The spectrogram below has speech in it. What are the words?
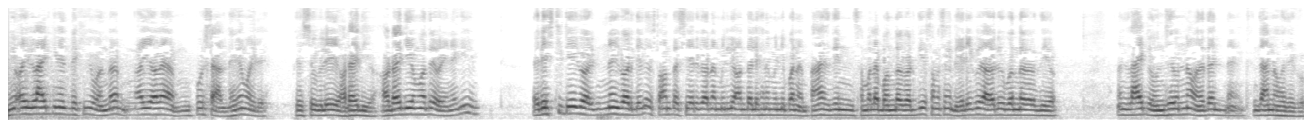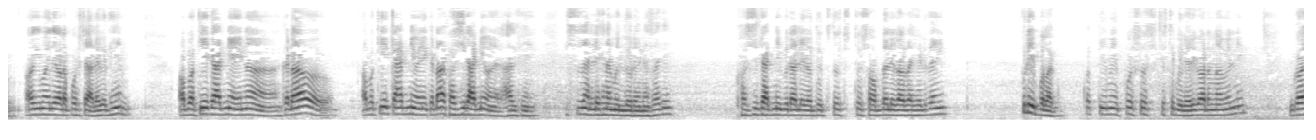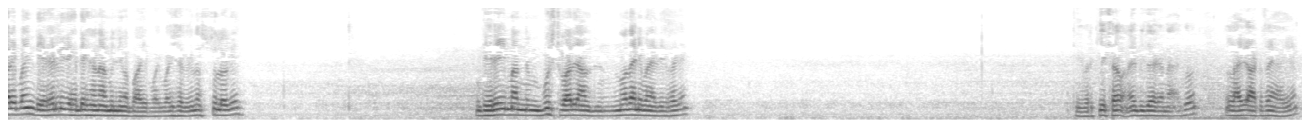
यो अहिले लाइट किन देखेको भन्दा अहिले एउटा पोस्ट हाल्थेँ क्या मैले फेसबुकले हटाइदियो हटाइदियो मात्रै होइन कि रेस्ट्रिक्टै नै गरिदियो कि अन्त सेयर गर्न मिल्यो अन्त लेख्न मिल्ने पनि पाँच दिनसम्मलाई बन्द गरिदियो सँगसँगै धेरै कुराहरू बन्द गरिदियो। अनि लाइट हुन्छ हुन्न भनेर त जान्न खोजेको। अघि मैले एउटा पोस्ट हालेको थिएँ अब के काट्ने होइन केटा हो? अब के काट्ने होइन केटा? खसी काट्ने भनेर हाल्थेँ। त्यस्तो चाहिँ लेख्न मिल्दो रहेनछ कि खसी काट्ने कुराले गर्दा त्यो त्यो शब्दले गर्दाखेरि चाहिँ पुरै बोलाएको कतिमै पोस्ट त्यस्तो धेरै गर्न नमिल्ने। गरे पनि धेरैले देख्न नमिल्ने भइ भइसक्यो। एकदम सुलो के? धेरैमा बुस्ट भएर जहाँ नजाने बनाइदिएछ क्या। त्यही भएर के छ भने विचार गर्न आएको आएको चाहिँ होइन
